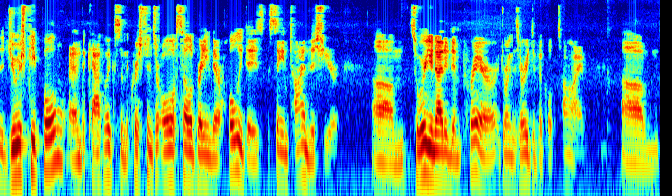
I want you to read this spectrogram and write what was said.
the Jewish people and the Catholics and the Christians are all celebrating their holy days at the same time this year. Um, so we're united in prayer during this very difficult time. Um,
